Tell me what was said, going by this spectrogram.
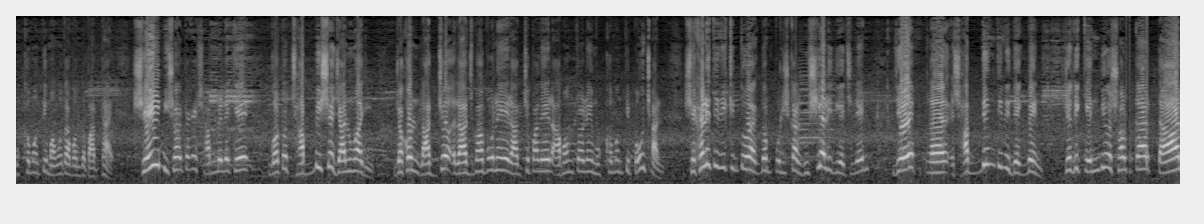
মুখ্যমন্ত্রী মমতা বন্দ্যোপাধ্যায়। সেই বিষয়টাকে সামনে রেখে গত ছাব্বিশে জানুয়ারি যখন রাজ্য, রাজভবনে রাজ্যপালের আমন্ত্রণে মুখ্যমন্ত্রী পৌঁছান, সেখানে তিনি কিন্তু একদম পরিষ্কার হুঁশিয়ারি দিয়েছিলেন যে সাত দিন তিনি দেখবেন যদি কেন্দ্রীয় সরকার তার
